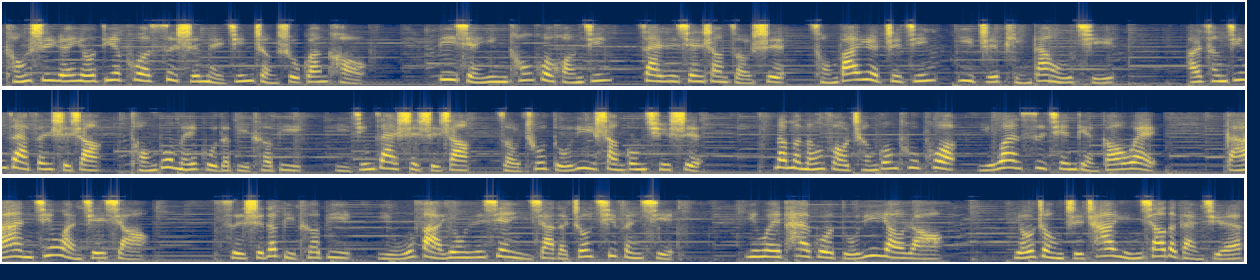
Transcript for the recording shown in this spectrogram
同时，原油跌破四十美金整数关口，避险硬通货黄金在日线上走势从八月至今一直平淡无奇，而曾经在分时上同步美股的比特币，已经在事实上走出独立上攻趋势。那么能否成功突破一万四千点高位？答案今晚揭晓。此时的比特币已无法用日线以下的周期分析，因为太过独立妖娆，有种直插云霄的感觉。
